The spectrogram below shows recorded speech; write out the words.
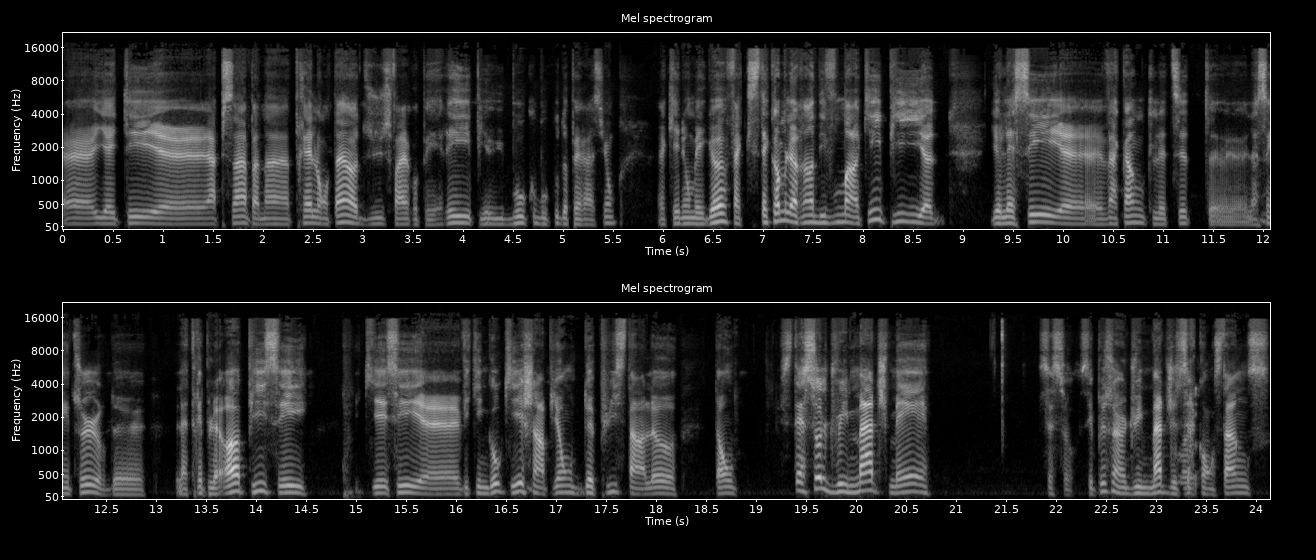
euh, il a été euh, absent pendant très longtemps, a dû se faire opérer, puis il y a eu beaucoup, beaucoup d'opérations, euh, Kenny Omega. Fait que c'était comme le rendez-vous manqué, puis il a, il a laissé euh, vacante le titre, euh, la ceinture de la triple A, puis c'est qui est, euh, Vikingo qui est champion depuis ce temps-là. Donc, c'était ça le dream match, mais c'est ça. C'est plus un dream match de Ouais. circonstances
